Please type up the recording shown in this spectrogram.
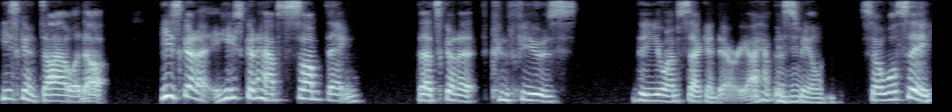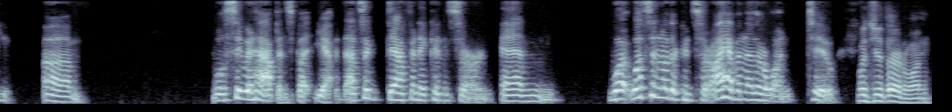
he's going to dial it up. He's gonna he's gonna have something that's going to confuse the UM secondary. I have this Mhm. feeling. So we'll see. Um, we'll see what happens. But yeah, that's a definite concern. And what what's another concern? I have another one too. What's your third one?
